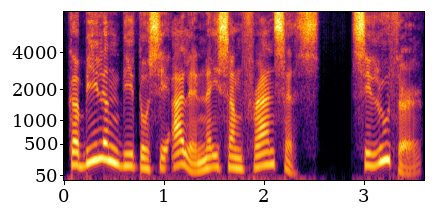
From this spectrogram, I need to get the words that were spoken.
Kabilang dito si Allen na isang Frances. Si Luther,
